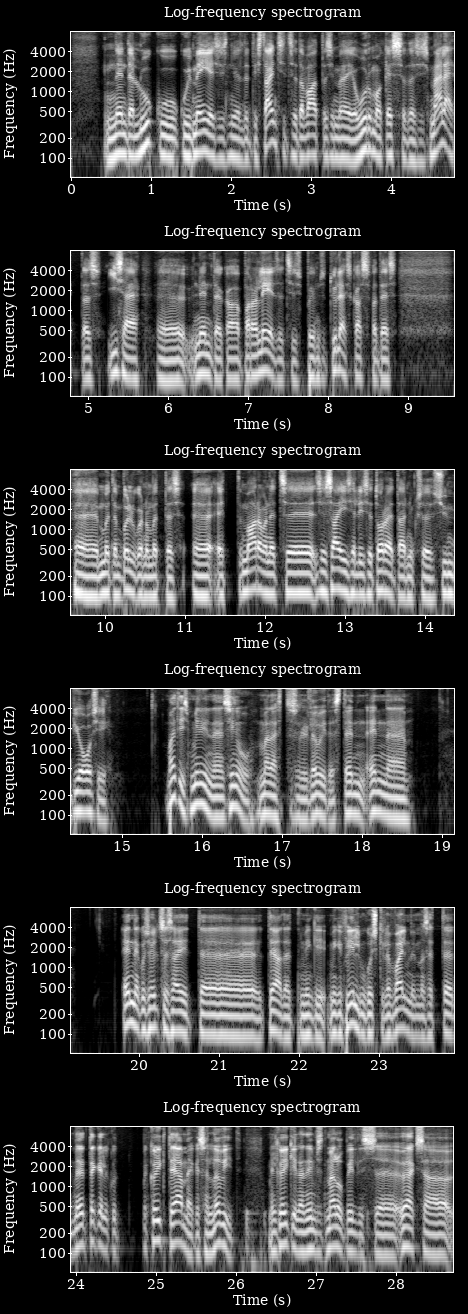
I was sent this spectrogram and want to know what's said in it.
nende lugu, kui meie siis nii-öelda distantsilt seda vaatasime ja Urmo, kes seda siis mäletas ise nendega paralleelselt siis põhimõtteliselt üles kasvades äh, mõtlen põlvkonna mõttes, et ma arvan, et see, see sai sellise toreda niisuguse sümbioosi. Madis, milline sinu mälestus oli lõvidest enne, enne, enne kui sa üldse said teada, et mingi, mingi film kuskil on valmimas, et me tegelikult, me kõik teame, kes on lõvid. meil kõigil on ilmselt mälupildis üheksa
